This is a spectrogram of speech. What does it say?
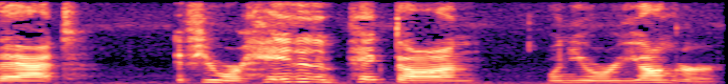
that if you were hated and picked on when you were younger,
